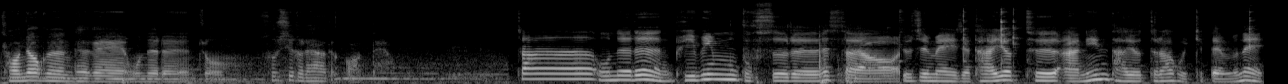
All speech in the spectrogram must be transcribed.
저녁은 되게 오늘은 좀 소식을 해야 될 것 같아요. 짠! 오늘은 비빔국수를 했어요. 요즘에 이제 다이어트 아닌 다이어트를 하고 있기 때문에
